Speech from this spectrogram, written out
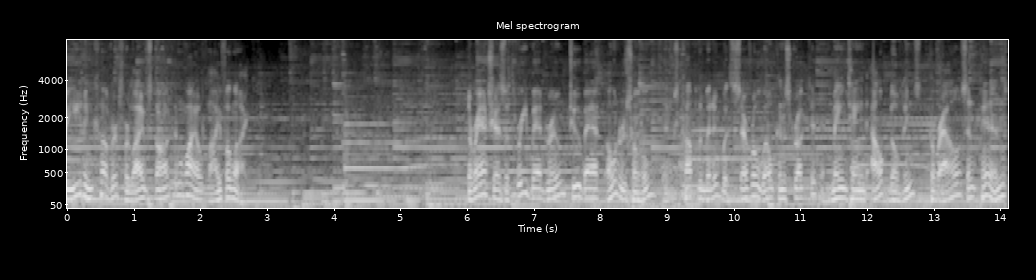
feed and cover for livestock and wildlife alike. The ranch has a three bedroom, two bath owner's home that is complemented with several well constructed and maintained outbuildings, corrals, and pens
